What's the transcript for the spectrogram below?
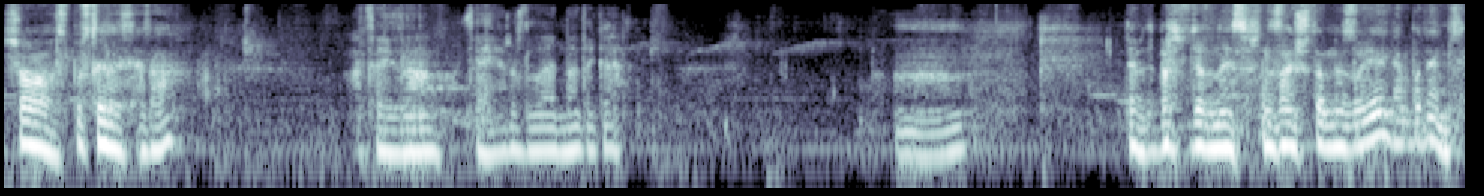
Що, спустилися, так? А цей зал, цей розледна така. Йдемо тепер сюди вниз. Не знаю, що там внизу є, йдемо подивимося.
